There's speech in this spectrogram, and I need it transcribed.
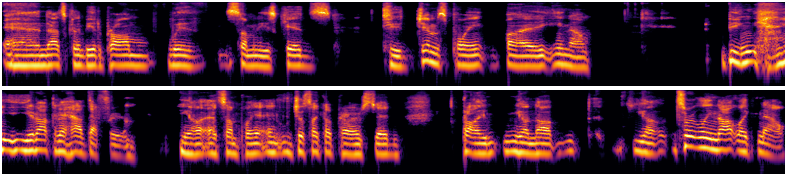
and that's going to be the problem with some of these kids to Jim's point, by you know being you're not going to have that freedom, you know, at some point, and just like our parents did, probably you know not you know certainly not like now.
